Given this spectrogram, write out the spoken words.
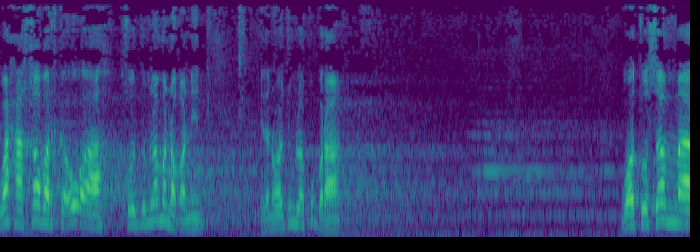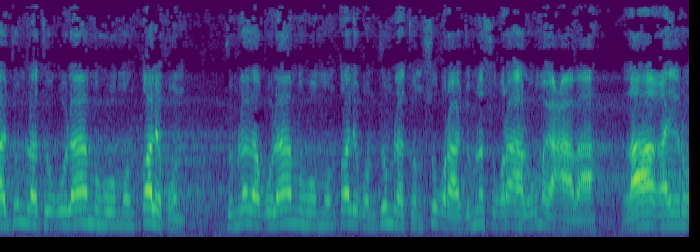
waxa khabarka u ah soo jumlo ma noqonin. Idan waa jumla kubraa wa tusamaa jumlatu gulaamuhu munطaliqun jumlada gulaamuhu munطaliqun jumlatun suqraa jumlo suqra ah lagu magacaabaa laa hayru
